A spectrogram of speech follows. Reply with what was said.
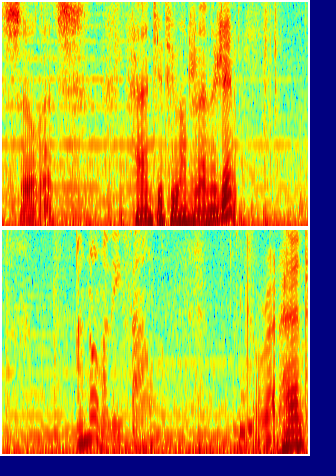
So let's hand you 200 energy. Anomaly found. Go right ahead.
